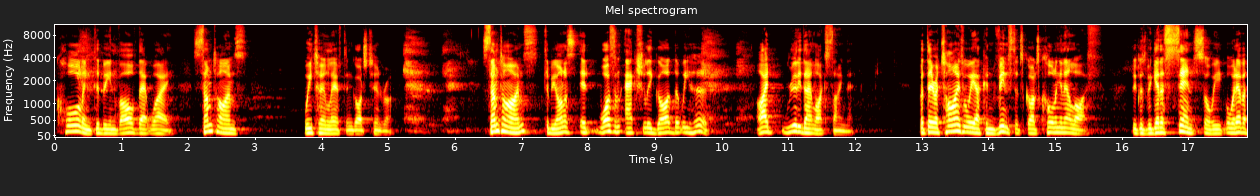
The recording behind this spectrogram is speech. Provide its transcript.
calling to be involved that way, sometimes we turn left and God's turned right. Sometimes, to be honest, it wasn't actually God that we heard. I really don't like saying that. But there are times where we are convinced it's God's calling in our life because we get a sense or, we, or whatever.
